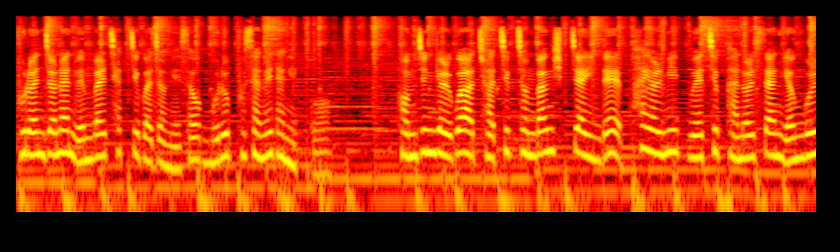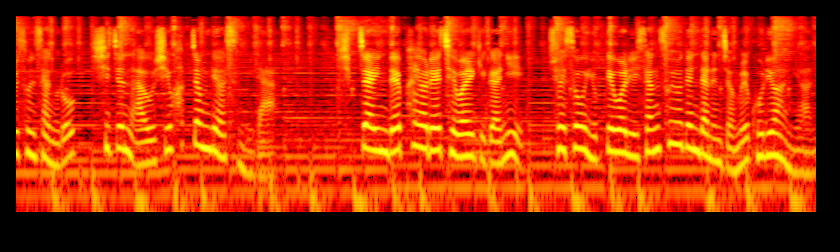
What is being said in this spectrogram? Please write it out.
불완전한 왼발 착지 과정에서 무릎 부상을 당했고 검진 결과 좌측 전방 십자인대 파열 및 외측 반월상 연골 손상으로 시즌 아웃이 확정되었습니다. 십자인대 파열의 재활 기간이 최소 6개월 이상 소요된다는 점을 고려하면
